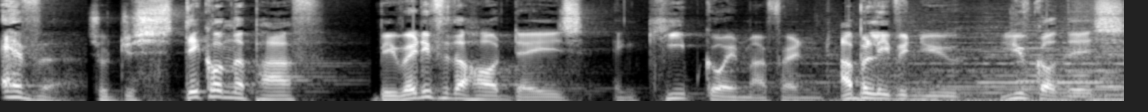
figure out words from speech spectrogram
ever. So just stick on the path, be ready for the hard days, and keep going, my friend. I believe in you. You've got this.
